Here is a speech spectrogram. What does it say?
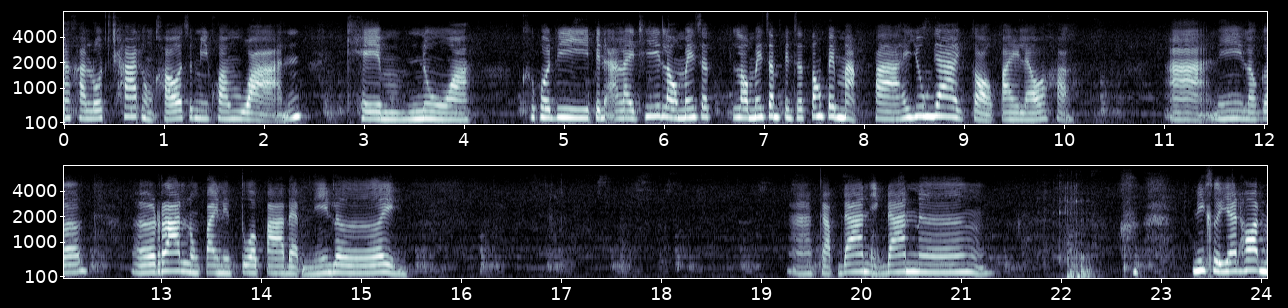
นะคะ รสชาติของเขาจะมีความหวาน เค็ม นัว คือพอดีเป็นอะไรที่เราไม่จะเราไม่จำเป็นจะต้องไปหมักปลาให้ยุ่งยากต่อไปแล้วค่ะ อ่า นี่เราก็ราดลงไปในตัวปลาแบบนี้เลย อ่ากลับด้านอีกด้านหนึ่ง นี่คือย่าทอดใ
